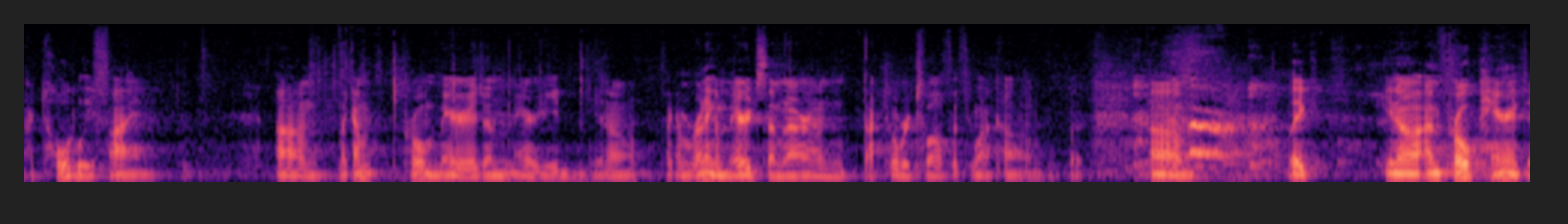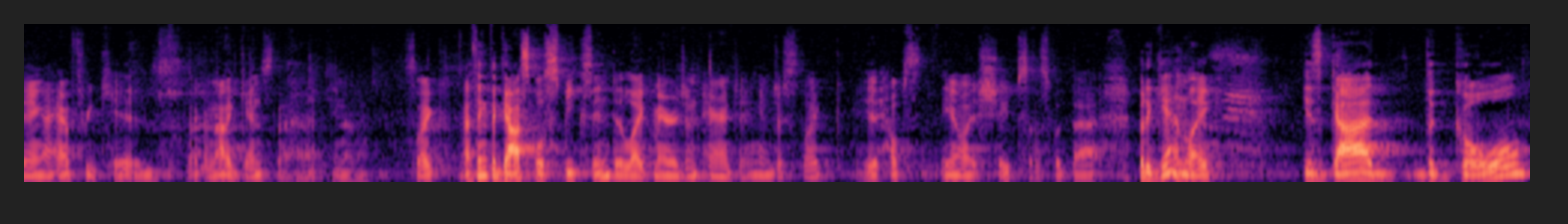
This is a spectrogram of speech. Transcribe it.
are totally fine. Um, like, I'm pro marriage, I'm married, you know. It's like I'm running a marriage seminar on October 12th if you want to come. But, um, like, you know, I'm pro parenting. I have three kids. Like, I'm not against that, you know. It's like, I think the gospel speaks into, like, marriage and parenting and just, like, it helps, you know, it shapes us with that. But again, like, is God the goal?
